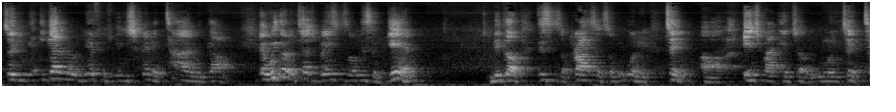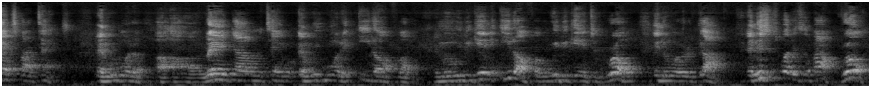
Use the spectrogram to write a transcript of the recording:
So you, you got to know the difference when you're spending time with God. And we're going to touch bases on this again because this is a process. So we want to take uh, inch by inch of it. We want to take text by text. And we want to uh, uh, uh, lay it down on the table and we want to eat off of it. And when we begin to eat off of it, we begin to grow in the Word of God. And this is what it's about growing.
